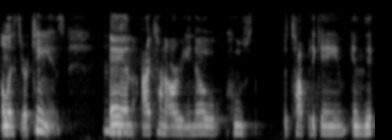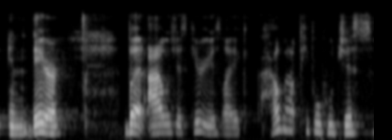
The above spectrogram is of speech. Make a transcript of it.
unless they're Kenyans. Mm-hmm. And I kind of already know who's the top of the game in the, in there. But I was just curious, like, how about people who just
